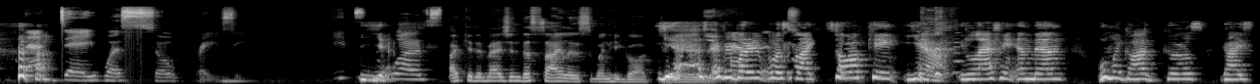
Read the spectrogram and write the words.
that day was so crazy. It Yes. was I can imagine the silence when he got. Yes, to- everybody was like talking, yeah, laughing, and then oh my god, girls, guys,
